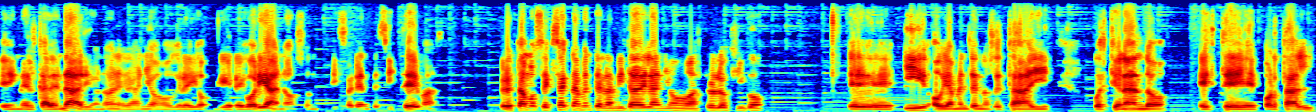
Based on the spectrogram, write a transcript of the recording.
en el calendario, ¿no? En el año grego- gregoriano, son diferentes sistemas, pero estamos exactamente en la mitad del año astrológico eh, y obviamente nos está ahí cuestionando este portal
